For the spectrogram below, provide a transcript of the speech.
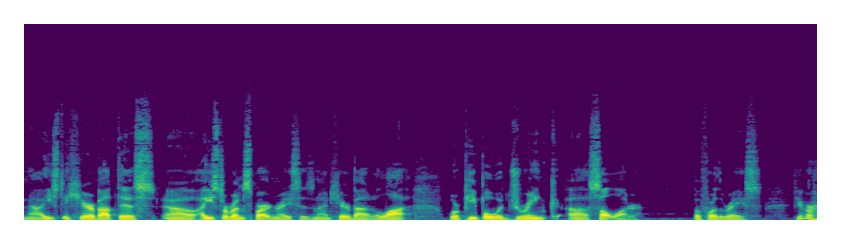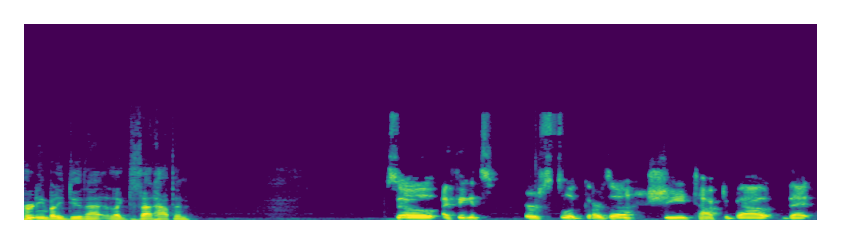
now I used to hear about this. Uh, I used to run Spartan races, and I'd hear about it a lot, where people would drink uh, salt water before the race. Have you ever heard anybody do that? Like, does that happen? So I think it's Ursula Garza. She talked about that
